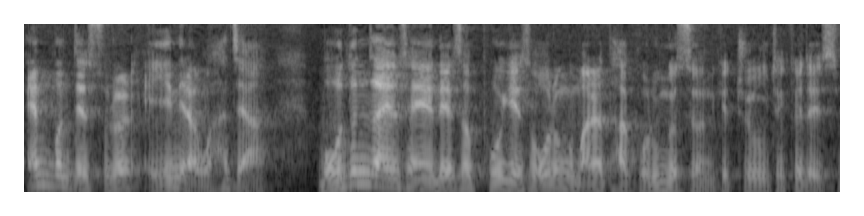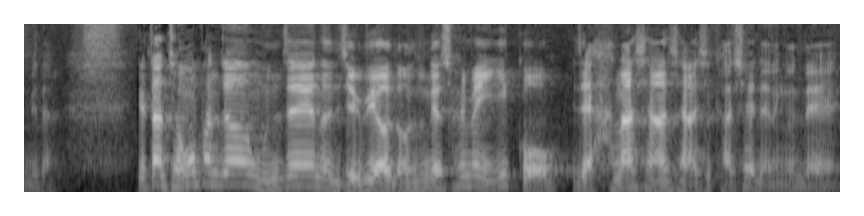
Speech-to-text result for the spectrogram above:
n번째 수를 an이라고 하자 모든 자연수에 대해서 보기에서 옳은 것 말을 다 고른 것은 이렇게 쭉 적혀져 있습니다. 일단 정호 판정 문제는 이제 위에 어느 정도의 설명이 있고 이제 하나씩 하나씩 하나씩 가셔야 되는 건데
